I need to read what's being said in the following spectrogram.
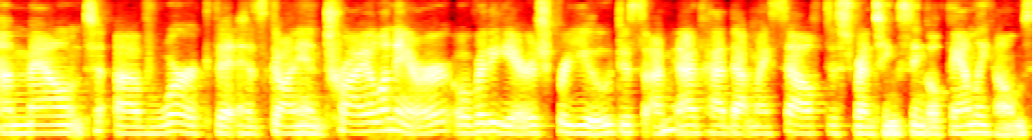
amount of work that has gone in trial and error over the years for you. Just, I mean, I've had that myself, just renting single family homes.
